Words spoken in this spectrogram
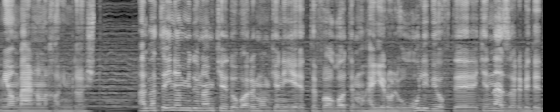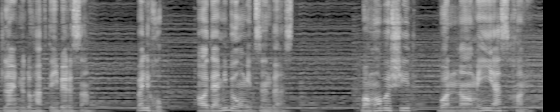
میان برنامه خواهیم داشت. البته اینم می‌دونم که دوباره ممکنه یه اتفاقات محیر العقولی بیفته که نذاره به ددلاین دو هفته ای برسم. ولی خب آدمی به امید زنده است. با ما باشید با نامه ای از خانه.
